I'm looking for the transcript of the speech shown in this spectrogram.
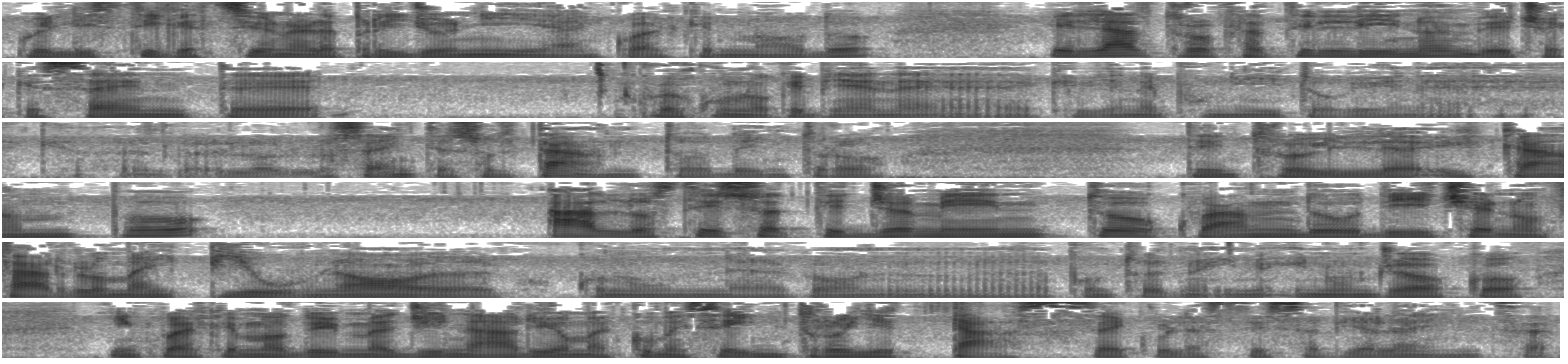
quell'istigazione alla prigionia in qualche modo, e l'altro fratellino invece che sente qualcuno che viene, che viene punito, che viene, che lo, lo, sente soltanto dentro, dentro il, il campo ha lo stesso atteggiamento quando dice non farlo mai più, no? con un, con, appunto in, in, un gioco in qualche modo immaginario, ma è come se introiettasse quella stessa violenza.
